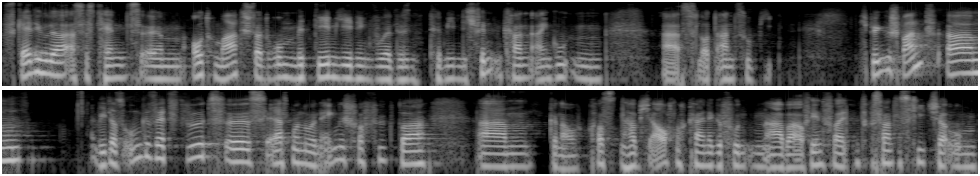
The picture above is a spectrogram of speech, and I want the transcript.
Scheduler-Assistent ähm, automatisch darum, mit demjenigen, wo er den Termin nicht finden kann, einen guten äh, Slot anzubieten. Ich bin gespannt, ähm, wie das umgesetzt wird. Äh, ist erstmal nur in Englisch verfügbar. Ähm, genau, Kosten habe ich auch noch keine gefunden, aber auf jeden Fall ein interessantes Feature, um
